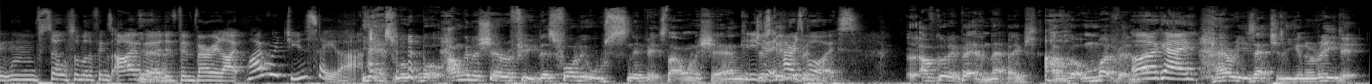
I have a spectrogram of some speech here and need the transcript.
think mm, still some of the things I've heard Yeah. have been very like, why would you say that? yes, well, well, I'm going to share a few. There's four little snippets that I want to share. And Can you do just it in get Harry's your opinion. voice? I've got it better than that, babes. I've got much better than Oh, that. okay. Harry's actually going to read it.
